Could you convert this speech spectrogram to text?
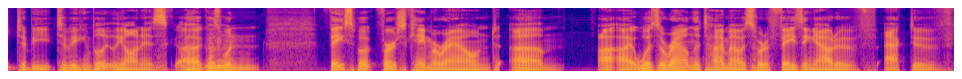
Mhm. to be to be completely honest because Mhm. when facebook first came around um I, I was around the time i was sort of phasing out of active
